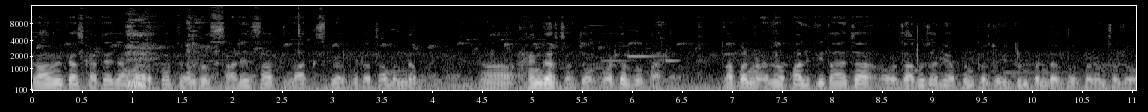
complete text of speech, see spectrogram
ग्रामविकास खात्याच्या मार्फत जवळजवळ साडेसात लाख स्क्वेअर फुटाचा मंडप हँगरचा जो वॉटरप्रूफ आहे तो आपण पालखी तळाच्या जागोजागी आपण करतो. इथून पंढरपूरपर्यंतचा जो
